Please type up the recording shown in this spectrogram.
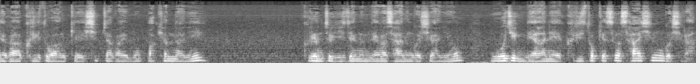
내가 그리스도와 함께 십자가에 못 박혔나니 그런 즉 이제는 내가 사는 것이 아니요 오직 내 안에 그리스도께서 사시는 것이라.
